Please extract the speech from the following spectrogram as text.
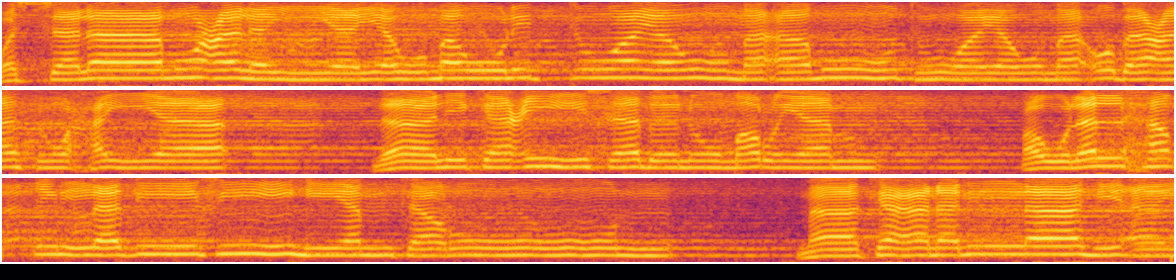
والسلام علي يوم ولدت ويوم أموت ويوم أبعث حيا. ذلك عيسى ابن مريم. قول الحق الذي فيه يمترون. ما كان لله أن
